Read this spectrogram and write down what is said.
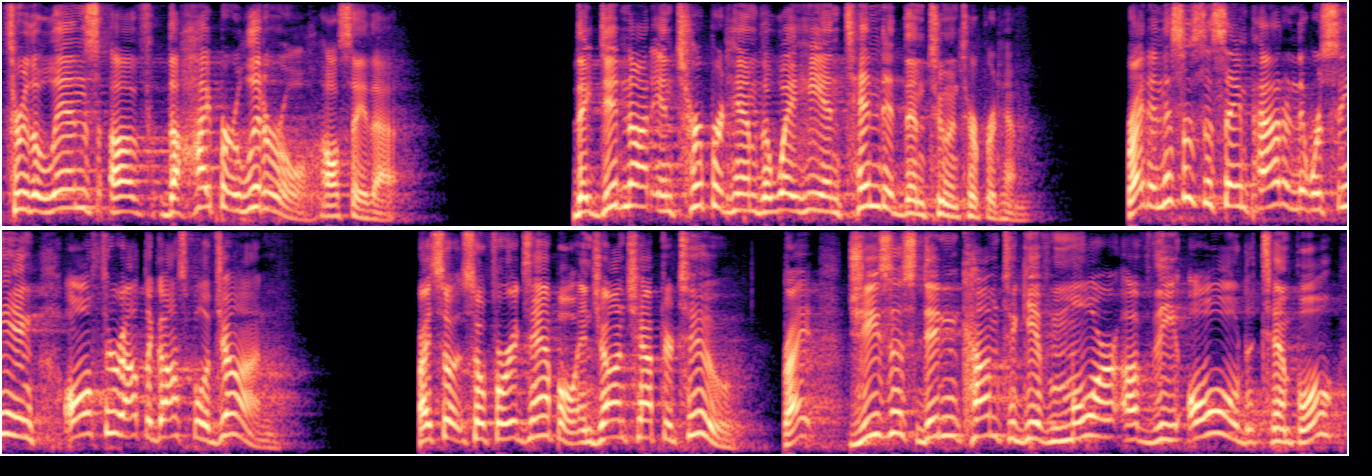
through the lens of the hyper literal, I'll say that. They did not interpret him the way he intended them to interpret him. Right? And this is the same pattern that we're seeing all throughout the Gospel of John. Right? So, so for example, in John chapter 2, right? Jesus didn't come to give more of the old temple.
